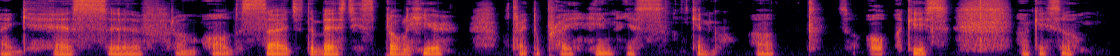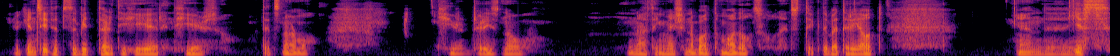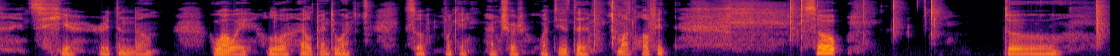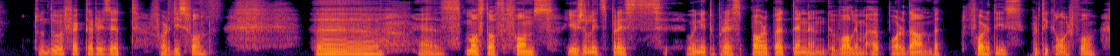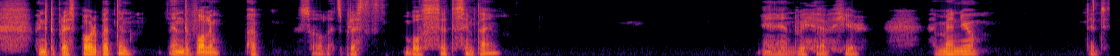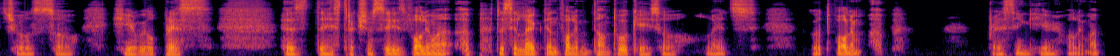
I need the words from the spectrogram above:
I guess uh, from all the sides the best is probably here. I'll try to pry in. Yes, can go out. So all okay. Okay, so you can see that it's a bit dirty here and here so that's normal. Here there is no nothing mentioned about the model so let's take the battery out. And uh, yes it's here written down. Huawei Lua L21 so okay I'm sure what is the model of it. So to to do a factory reset for this phone. Uh, as most of the phones, usually it's press, we need to press power button and the volume up or down, but for this particular phone, we need to press power button and the volume up. So let's press both at the same time. And we have here a menu that it shows. So here we'll press as the instruction says volume up to select and volume down to ok so let's go to volume up pressing here volume up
